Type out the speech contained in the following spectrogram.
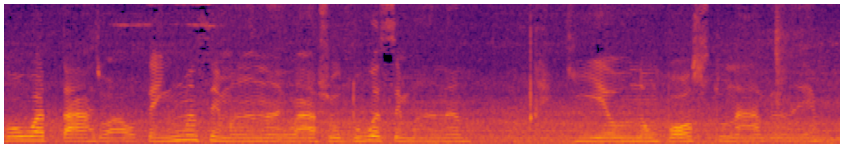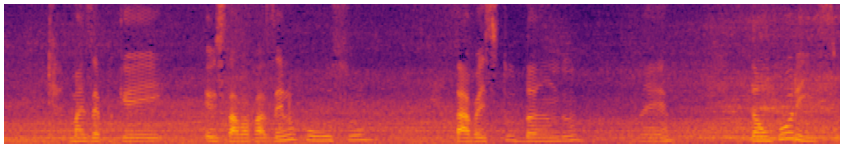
Boa tarde, pessoal. Tem uma semana, eu acho, ou duas semanas, que eu não posto nada, né? Mas é porque eu estava fazendo curso, estava estudando, né? Então, por isso,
